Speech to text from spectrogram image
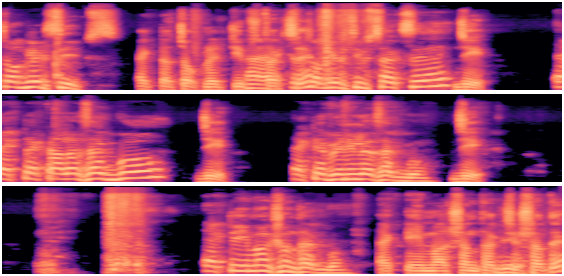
চকলেট চিপস একটা চকলেট চিপস থাকছে। চকলেট চিপস থাকছে। জি। একটা কালার থাকব। জি। একটা ভ্যানিলা থাকব। জি। একটা ইমাংশন থাকব। একটা ইমালশন থাকছে সাথে।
